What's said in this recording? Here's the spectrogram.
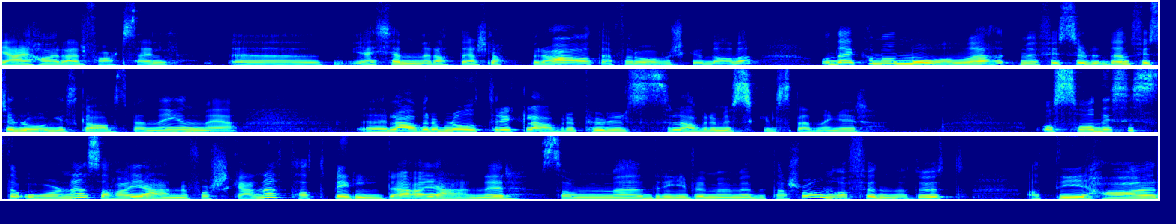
jeg har erfart selv. Eh, jeg kjenner at jeg slapper av, at jeg får overskudd av det. Og det kan man måle med den fysiologiske avspenningen med eh, lavere blodtrykk, lavere puls, lavere muskelspenninger. Og så De siste årene så har hjerneforskerne tatt bilde av hjerner som eh, driver med meditasjon, og funnet ut at de har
